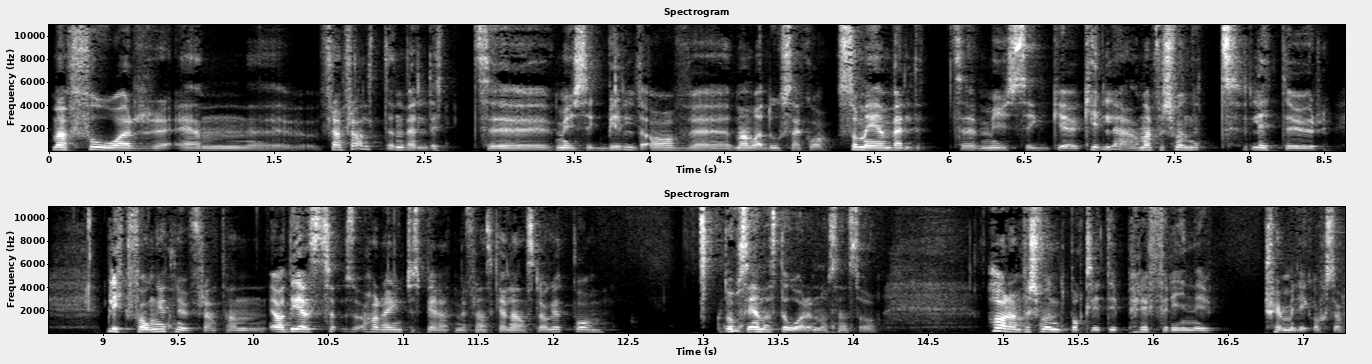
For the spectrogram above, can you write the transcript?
man får en, eh, framförallt en väldigt eh, mysig bild av eh, Mamadou Sakho. Som är en väldigt eh, mysig kille. Han har försvunnit lite ur blickfånget nu för att han, ja dels har han ju inte spelat med franska landslaget på de senaste åren och sen så har han försvunnit bort lite i periferin i Premier League också.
